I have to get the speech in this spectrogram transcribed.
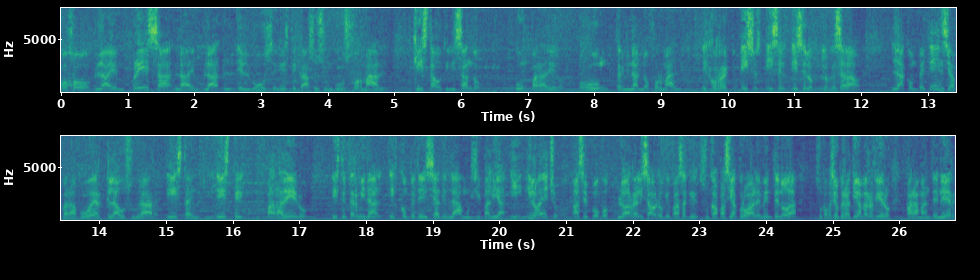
ojo, la empresa, la, el bus en este caso es un bus formal que está utilizando un paradero o un terminal no formal, es correcto. Eso es, es, lo, que se ha dado. La competencia para poder clausurar esta, este paradero, este terminal, es competencia de la municipalidad y, lo ha hecho. Hace poco lo ha realizado, lo que pasa que su capacidad probablemente no da su capacidad operativa me refiero, para mantener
